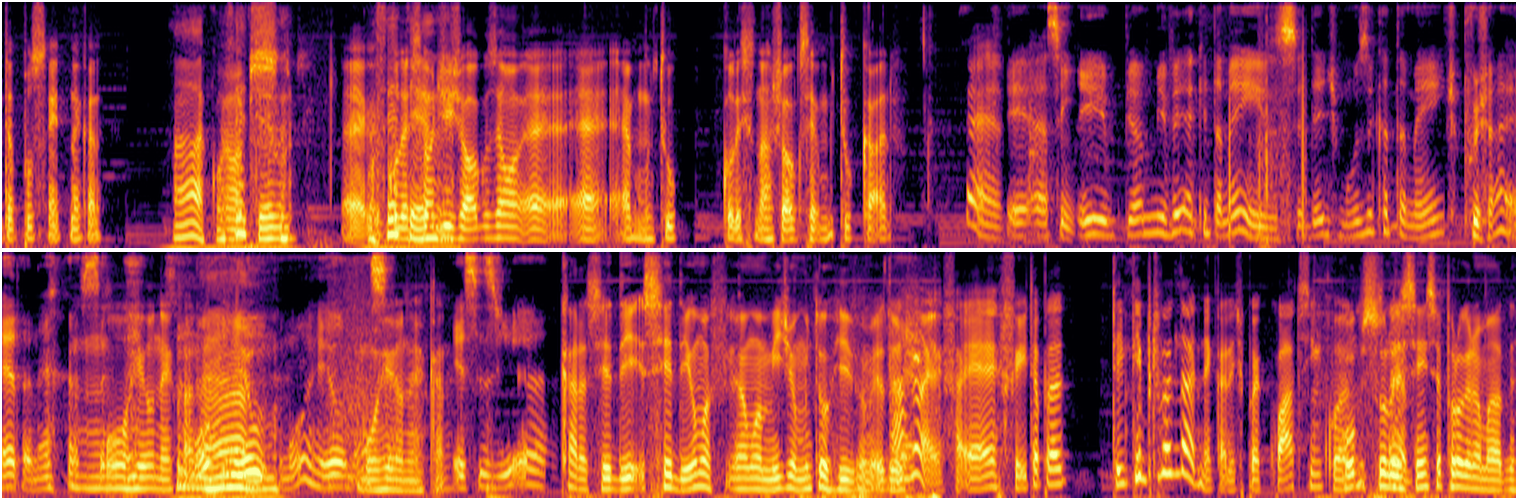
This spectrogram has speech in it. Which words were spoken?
30%, né, cara? Ah, com É certeza. É, Com coleção certeza. de jogos é, é, é, é muito. Colecionar jogos é muito caro. É, é, assim, e me veio aqui também, CD de música também, tipo, já era, né? Morreu, né, cara? Morreu, morreu, nossa. Morreu, né, cara? Esses dias. Cara, CD, CD é, uma, é uma mídia muito horrível, meu Ah, Deus. não, é, é feita pra. Tem tempo de validade, né, cara? Tipo, é 4, 5 anos. Obsolescência programada.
